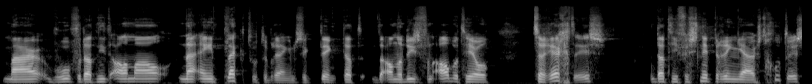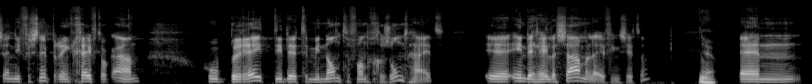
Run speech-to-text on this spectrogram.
Maar we hoeven dat niet allemaal naar één plek toe te brengen. Dus ik denk dat de analyse van Albert heel terecht is dat die versnippering juist goed is. En die versnippering geeft ook aan hoe breed die determinanten van gezondheid eh, in de hele samenleving zitten. Ja. En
